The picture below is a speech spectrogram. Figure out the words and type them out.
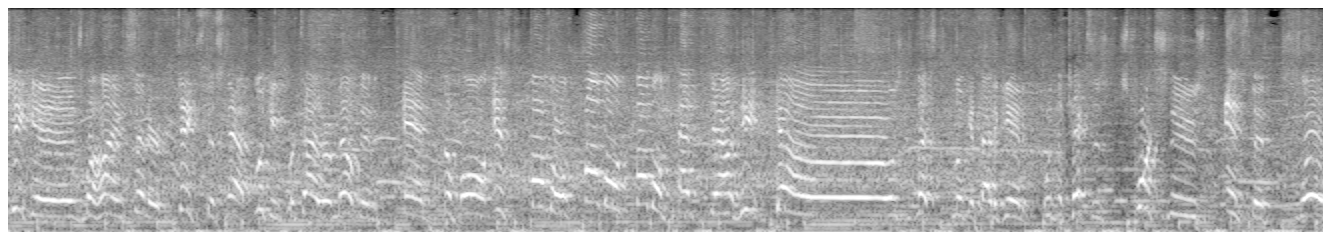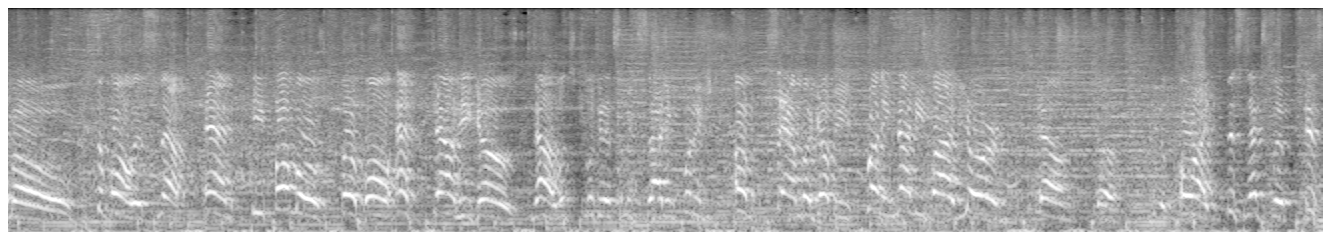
Jenkins behind center takes the snap looking for Tyler Melton and the ball is fumbled, fumbled, fumbled and down he goes. Look at that again with the Texas Sports News instant slow-mo. The ball is snapped and he fumbles the ball and down he goes. Now let's look at some exciting footage of Sam McGuffie running 95 yards down the field. All right, this next clip is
